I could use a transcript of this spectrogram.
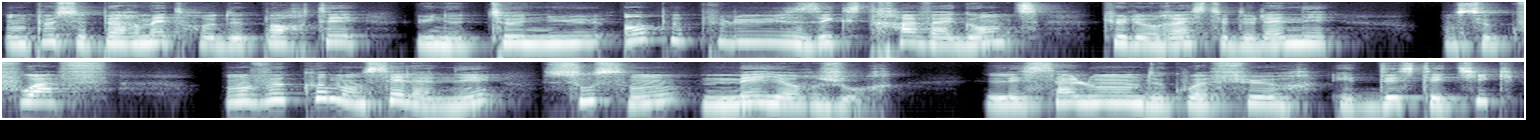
on peut se permettre de porter une tenue un peu plus extravagante que le reste de l'année. On se coiffe. On veut commencer l'année sous son meilleur jour. Les salons de coiffure et d'esthétique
